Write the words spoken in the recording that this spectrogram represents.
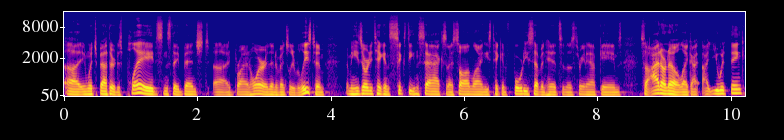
uh, in which Beathard has played since they benched uh, Brian Hoyer and then eventually released him, I mean, he's already taken 16 sacks, and I saw online he's taken 47 hits in those three and a half games. So I don't know. Like, I, I, you would think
